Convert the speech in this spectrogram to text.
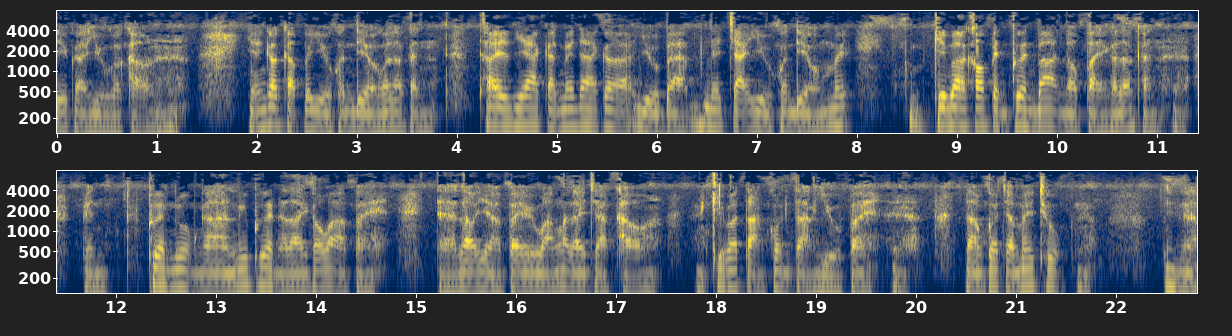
ดีกว่าอยู่กับเขานะอย่างนั้นก็กลับไปอยู่คนเดียวก็แล้วกัน ถ้าแยกกันไม่ได้ก็อยู่แบบในใจอยู่คนเดียวไม่คิดว่าเขาเป็นเพื่อนบ้านเราไปก็แล้วกัน เป็นเพื่อนร่วมงานหรือเพื่อนอะไรก็ว่าไป แต่เราอย่าไปหวังอะไรจากเขา คิดว่าต่างคนต่างอยู่ไป เราก็จะไม่ทุกข์นี่แหละ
